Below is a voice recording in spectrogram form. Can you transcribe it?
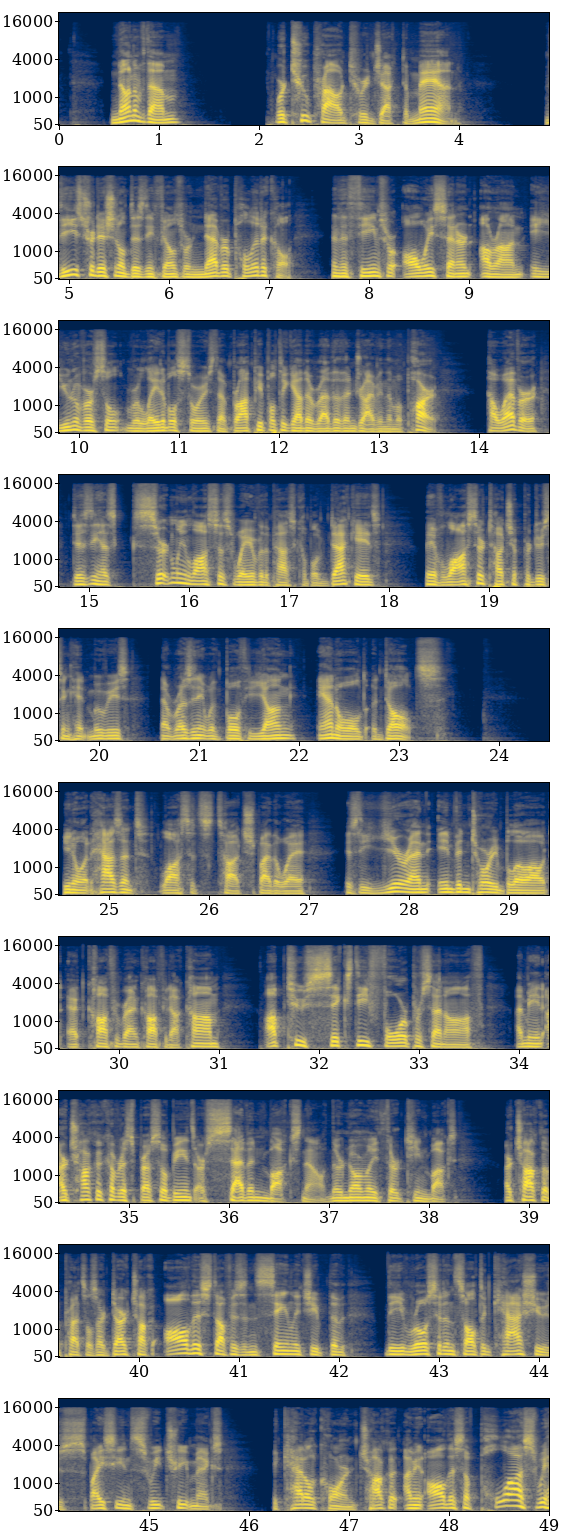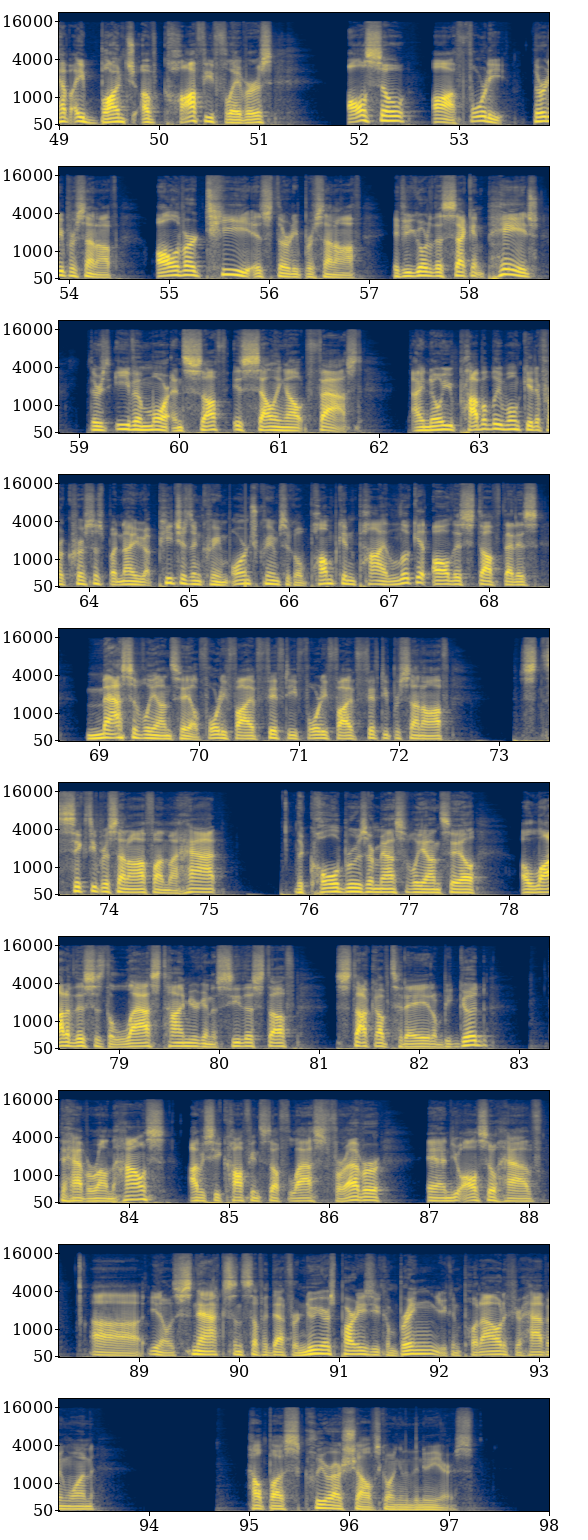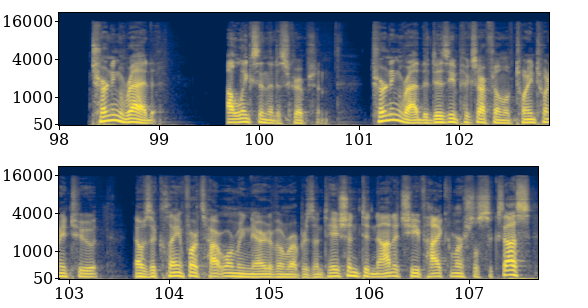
None of them were too proud to reject a man. These traditional Disney films were never political, and the themes were always centered around a universal, relatable stories that brought people together rather than driving them apart. However, Disney has certainly lost its way over the past couple of decades. They have lost their touch of producing hit movies that resonate with both young and old adults. You know, it hasn't lost its touch, by the way, is the year end inventory blowout at coffeebrandcoffee.com, up to 64% off. I mean, our chocolate covered espresso beans are seven bucks now. They're normally 13 bucks. Our chocolate pretzels, our dark chocolate, all this stuff is insanely cheap. The the roasted and salted cashews, spicy and sweet treat mix, the kettle corn, chocolate. I mean, all this stuff. Plus, we have a bunch of coffee flavors also off 40, 30% off. All of our tea is 30% off. If you go to the second page, there's even more, and stuff is selling out fast. I know you probably won't get it for Christmas, but now you got peaches and cream, orange creamsicle, pumpkin pie. Look at all this stuff that is massively on sale 45, 50, 45, 50% off, 60% off on my hat. The cold brews are massively on sale. A lot of this is the last time you're going to see this stuff stock up today. It'll be good to have around the house. Obviously, coffee and stuff lasts forever. And you also have, uh, you know, snacks and stuff like that for New Year's parties you can bring, you can put out if you're having one. Help us clear our shelves going into the New Year's. Turning Red, I'll links in the description. Turning Red, the Disney Pixar film of 2022 that was acclaimed for its heartwarming narrative and representation, did not achieve high commercial success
